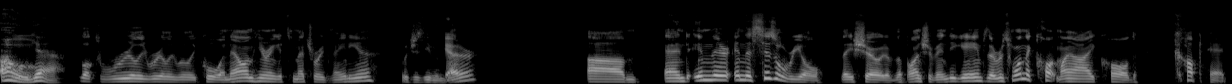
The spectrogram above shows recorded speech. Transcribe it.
Oh yeah. looked really, really, really cool. And now I'm hearing it's Metroidvania, which is even Yeah. better. Um, and in their in the sizzle reel they showed of the bunch of indie games, there was one that caught my eye called Cuphead.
